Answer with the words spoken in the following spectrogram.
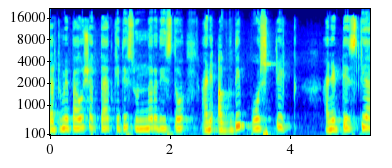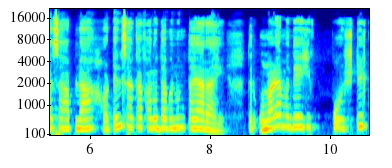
तर तुम्ही पाहू शकतात किती सुंदर दिसतो आणि अगदी पौष्टिक आणि टेस्टी असा आपला हॉटेलसारखा फालुदा बनवून तयार आहे. तर उन्हाळ्यामध्ये ही पौष्टिक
